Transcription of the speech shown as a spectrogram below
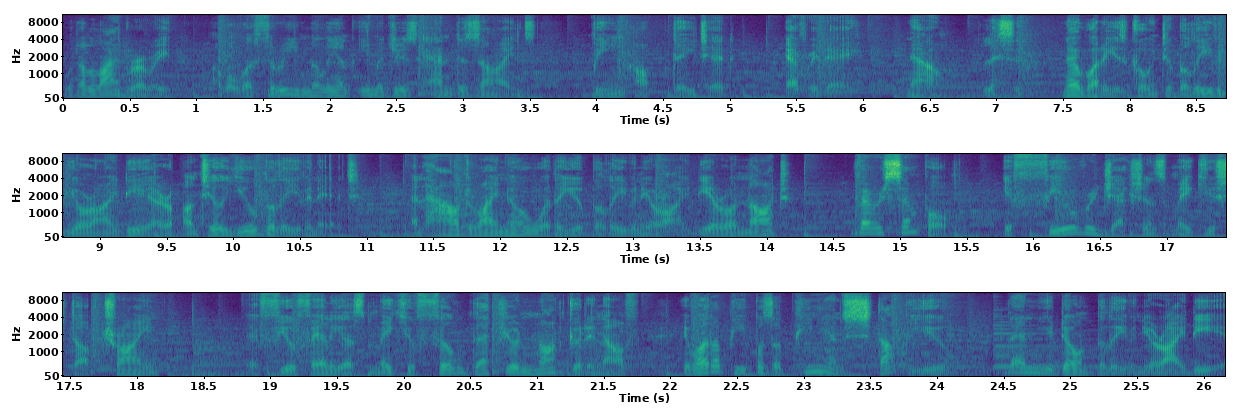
with a library of over 3 million images and designs being updated every day. Now, listen. Nobody is going to believe in your idea until you believe in it. And how do I know whether you believe in your idea or not? Very simple. If few rejections make you stop trying, if few failures make you feel that you're not good enough, if other people's opinions stop you, then you don't believe in your idea.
